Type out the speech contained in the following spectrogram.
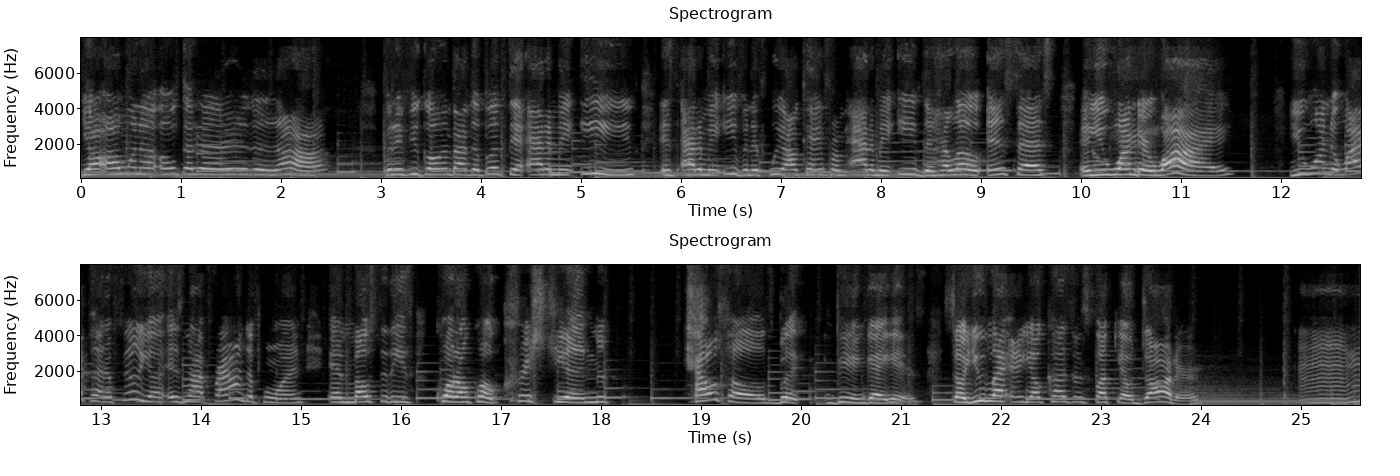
Y'all all wanna oh da da da da da. But if you going by the book that Adam and Eve is Adam and Eve, and if we all came from Adam and Eve, then hello incest, and you Okay. wonder why. You wonder why pedophilia is not frowned upon in most of these quote unquote Christian households, but being gay is. So you letting your cousins fuck your daughter, Mm-hmm.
